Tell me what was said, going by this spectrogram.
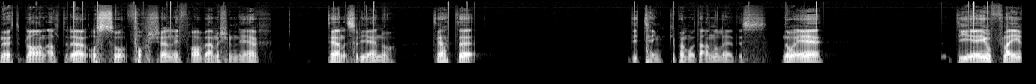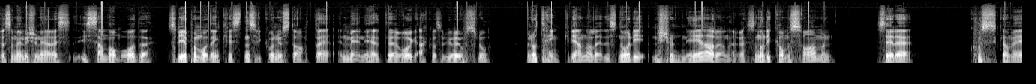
møteplan, alt det der. Og så forskjellen fra å være misjonær der som de er nå, det er at eh, de tenker på en måte annerledes. Nå er De er jo flere som er misjonærer i, i, samme område. Så de er på en måte en kristen, så de kunne jo starte en menighet der òg, akkurat som de gjør i Oslo. Men nå tenker de annerledes. Nå er de misjonærer der nede. Så når de kommer sammen, så er det hvordan skal vi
